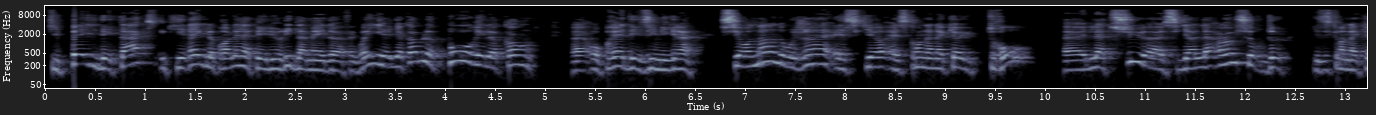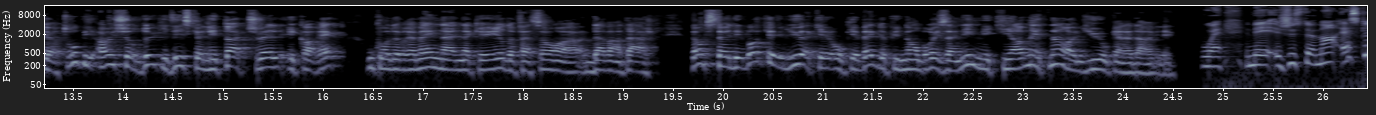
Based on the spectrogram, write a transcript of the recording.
qu'ils payent des taxes et qu'ils règlent le problème de la pénurie de la main-d'œuvre. Vous voyez, il y a comme le pour et le contre auprès des immigrants. Si on demande aux gens est-ce qu'il y a, est-ce qu'on en accueille trop, là-dessus, s'il y a un sur deux qui disent qu'on accueille trop, puis un sur deux qui disent que l'état actuel est correct ou qu'on devrait même en accueillir de façon euh, davantage. Donc, c'est un débat qui a eu lieu au Québec depuis de nombreuses années, mais qui a maintenant lieu au Canada anglais. Oui, mais justement, est-ce que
